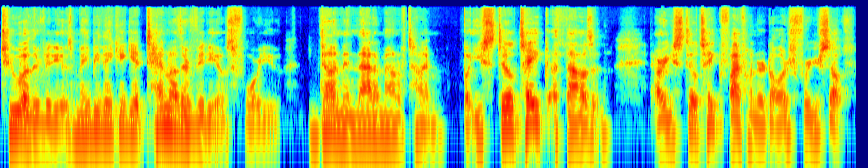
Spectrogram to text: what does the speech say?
two other videos. Maybe they could get 10 other videos for you done in that amount of time, but you still take a thousand or you still take $500 for yourself.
